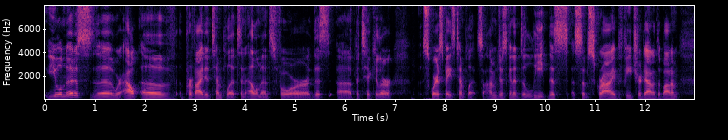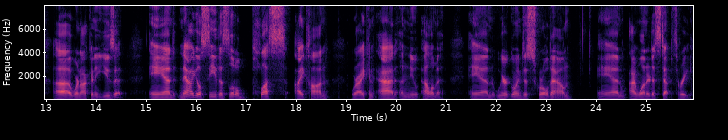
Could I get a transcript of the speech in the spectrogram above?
you will notice the, we're out of provided templates and elements for this uh, particular Squarespace template. So I'm just going to delete this subscribe feature down at the bottom. Uh, we're not going to use it. And now you'll see this little plus icon where I can add a new element. And we're going to scroll down and I wanted a step three.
